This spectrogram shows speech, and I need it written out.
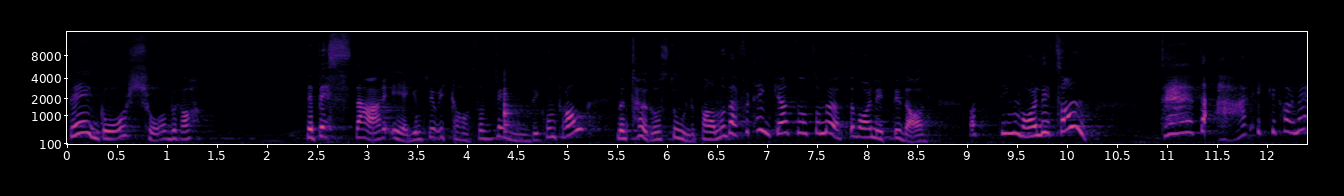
Det går så bra. Det beste er egentlig å ikke ha så veldig kontroll, men tørre å stole på han. Og Derfor tenker jeg at sånn som møtet var litt i dag, at ting var litt sånn. Det, det er ikke farlig.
